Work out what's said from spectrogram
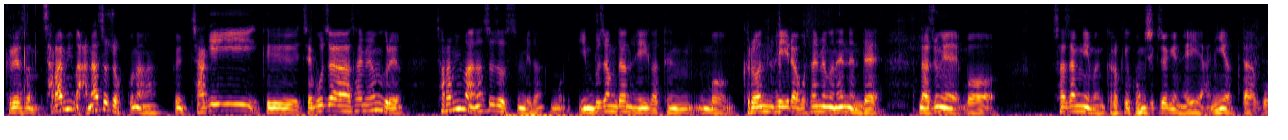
그래서 사람이 많아서 줬구나. 그 자기 그 제보자 설명은 그래요. 사람이 많아서 줬습니다. 뭐 인부장단 회의 같은 뭐 그런 회의라고 설명은 했는데 나중에 뭐 사장님은 그렇게 공식적인 회의 아니었다고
